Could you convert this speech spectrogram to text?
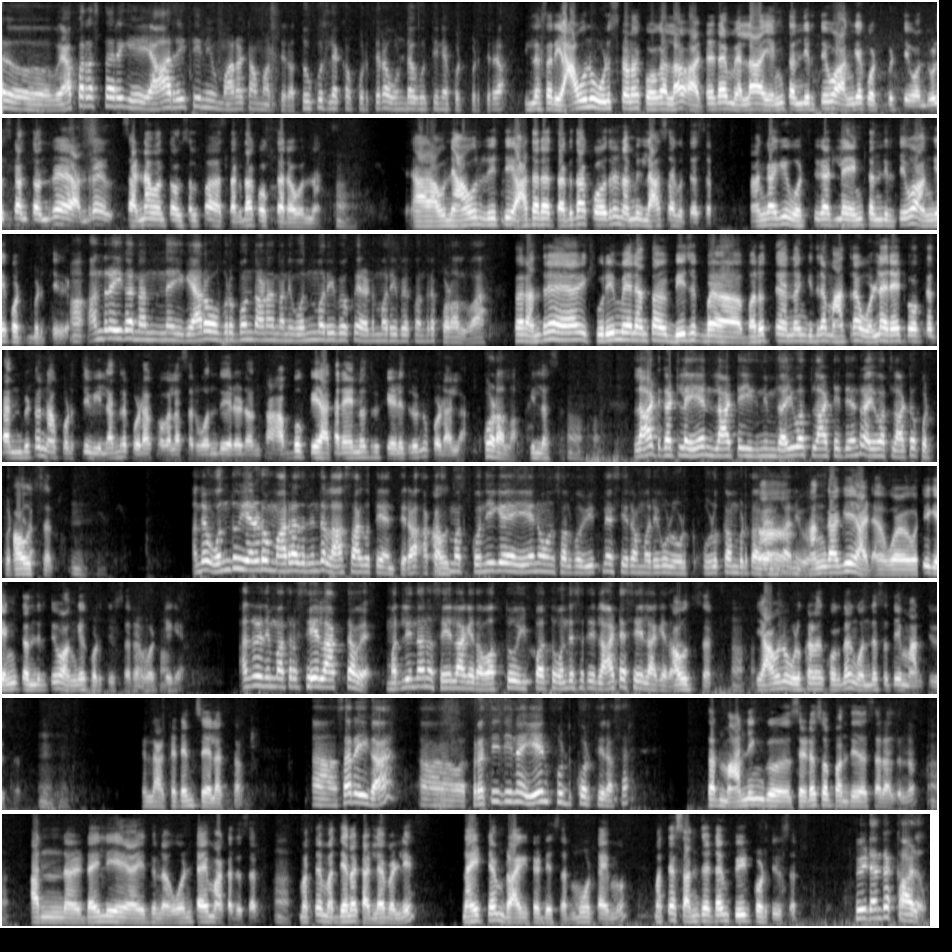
ವ್ಯಾಪಾರಸ್ಥರಿಗೆ ಯಾವ ರೀತಿ ನೀವು ಮಾರಾಟ ಮಾಡ್ತೀರಾ? ತೂಕದ ಲೆಕ್ಕ ಕೊಡ್ತೀರಾ? ಉಂಡಗುತ್ತಿನೇ ಕೊಟ್ಬಿಡ್ತೀರಾ? ಇಲ್ಲ ಸರ್ ಯಾವನು ಉಳಿಸ್ಕೊಳಕ್ ಹೋಗಲ್ಲ. ಅಟ್ ಎ ಟೈಮ್ ಎಲ್ಲ ಹೆಂಗ್ ತಂದಿರ್ತೀವೋ ಹಂಗೆ ಕೊಟ್ಬಿಡ್ತೀವಿ. ಒಂದ್ ಉಳಿಸ್ಕಂತಂದ್ರೆ ಅಂದ್ರೆ ಸಣ್ಣವಂತ ಒಂದ್ ಸ್ವಲ್ಪ ತೆಗ್ದಾಕ್ ಹೋಗ್ತಾರೆ ಅವನ್ನ. ಅವ್ನ ಯಾವ ರೀತಿ ಆ ತರ ತೆಗ್ದಾಕ್ ಹೋದ್ರೆ ನಮಗ್ ಲಾಸ್ ಆಗುತ್ತೆ ಸರ್. ಹಂಗಾಗಿ ಒಟ್ಟುಗಟ್ಲೆ ಹೆಂಗ್ ತಂದಿರ್ತೀವೋ ಹಂಗೆ ಕೊಟ್ಬಿಡ್ತೀವಿ. ಅಂದ್ರೆ ಈಗ ನನ್ನ ಈಗ ಯಾರೋ ಒಬ್ರು ಬಂದು ಅಣ್ಣ ನನಗೆ ಒಂದ್ ಮರಿಬೇಕು ಎರಡ್ ಮರಿಬೇಕು ಅಂದ್ರೆ ಕೊಡಲ್ವಾ? ಸರ್ ಅಂದ್ರೆ ಈ ಕುರಿ ಮೇಲೆ ಅಂತ ಬೀಜಕ್ ಬರುತ್ತೆ ಅನ್ನಂಗಿದ್ರೆ ಮಾತ್ರ ಒಳ್ಳೆ ರೇಟ್ ಹೋಗ್ತದೆ ಅಂದ್ಬಿಟ್ಟು ನಾವು ಕೊಡ್ತೀವಿ. ಇಲ್ಲಾಂದ್ರೆ ಕೊಡಕ್ ಹೋಗಲ್ಲ ಸರ್ ಒಂದು ಎರಡು ಅಂತ. ಹಬ್ಬಕ್ಕೆ ಆ ತರ ಏನಾದ್ರು ಕೇಳಿದ್ರು ಕೊಡಲ್ಲ. ಕೊಡಲ್ಲ. ಇಲ್ಲ ಸರ್. ಲಾಟ್ ಗಟ್ಲೆ ಏನ್ ಲಾಟ್ ಈಗ ನಿಮ್ದು ಐವತ್ ಲಾಟ್ ಇದೆ ಅಂದ್ರೆ ಐವತ್ ಲಾಟು ಕೊಟ್ಬಿಟ್ಟು ಹೌದು ಸರ್. ಅಂದ್ರೆ ಒಂದು ಎರಡು ಮಾರೋದ್ರಿಂದ ಲಾಸ್ ಆಗುತ್ತೆ ಅಂತೀರಾ? ಅಕಸ್ಮಾತ್ ಕೊನೆಗೆ ಏನೋ ಒಂದ್ ಸ್ವಲ್ಪ ವೀಕ್ನೆಸ್ ಇರೋ ಮರಿಗಳು ಉಳ್ಕೊಂಡ್ಬಿಡ್ತಾವೆ ಉಳ್ಕೊಂಡ್ಬಿಡ್ತವೆ ಅಂತ ನೀವು. ಹಂಗಾಗಿ ಒಟ್ಟಿಗೆ ಹೆಂಗ್ ತಂದಿರ್ತೀವೋ ಹಂಗೆ ಕೊಡ್ತೀವಿ ಸರ್ ಒಟ್ಟಿಗೆ. ಅಂದ್ರೆ ನಿಮ್ಮ ಹತ್ರ ಸೇಲ್ ಆಗ್ತವೆ. ಮೊದ್ಲಿಂದಾನು ಸೇಲ್ ಆಗಿದೆ ಹತ್ತು ಇಪ್ಪತ್ತು ಒಂದೇ ಸತಿ ಲಾಟೆ ಸೇಲ್ ಆಗಿದೆ ಹೌದು ಸರ್. ಯಾವನು ಉಳ್ಕೊಳಕ್ ಹೋಗ್ದಂಗ್ ಒಂದೇ ಸತಿ ಮಾರ್ತೀವಿ ಸರ್. ಎಲ್ಲ ಅಟ್ ಎ ಟೈಮ್ ಸೇಲ್ ಆಗ್ತಾವ ಸರ್ ಈಗ ಪ್ರತಿದಿನ ಏನ್ ಫುಡ್ ಕೊಡ್ತೀರಾ ಸರ್? ಸರ್ ಮಾರ್ನಿಂಗ್ ಸೆಡೆ ಸೊಪ್ಪು ಅಂತಿದೆ ಸರ್ ಅದನ್ನ. ಅನ್ನ ಡೈಲಿ ಇದನ್ನ ಒನ್ ಟೈಮ್ ಹಾಕೋದು ಸರ್. ಮತ್ತೆ ಮಧ್ಯಾಹ್ನ ಕಡಲೆಬಳ್ಳಿ ನೈಟ್ ಟೈಮ್ ರಾಗಿ ಕಡ್ಡಿ ಸರ್ ಮೂರ್ ಟೈಮ್ ಮತ್ತೆ ಸಂಜೆ ಟೈಮ್ ಫೀಡ್ ಕೊಡ್ತೀವಿ ಸರ್. ಫೀಡ್ ಅಂದ್ರೆ ಕಾಳು.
